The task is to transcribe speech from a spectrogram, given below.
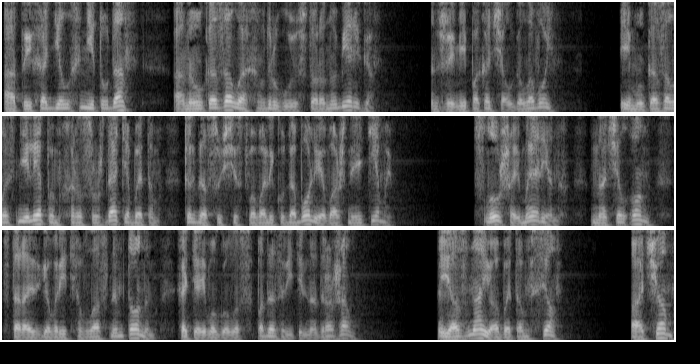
А ты ходил не туда? Она указала в другую сторону берега. Джимми покачал головой. Ему казалось нелепым рассуждать об этом, когда существовали куда более важные темы. «Слушай, Мэриан», — начал он, стараясь говорить властным тоном, хотя его голос подозрительно дрожал. «Я знаю об этом все». «О чем?»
